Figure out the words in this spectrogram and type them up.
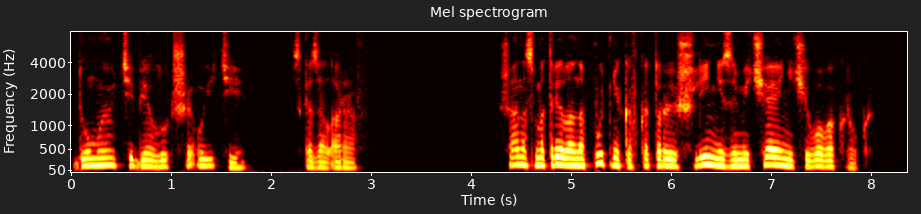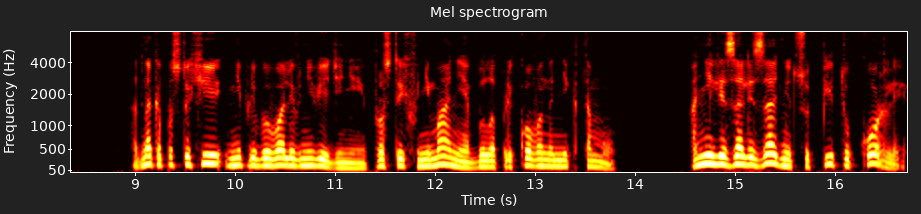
«Думаю, тебе лучше уйти», — сказал Араф. Шана смотрела на путников, которые шли, не замечая ничего вокруг. Однако пастухи не пребывали в неведении, просто их внимание было приковано не к тому. Они лизали задницу Питу Корли,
